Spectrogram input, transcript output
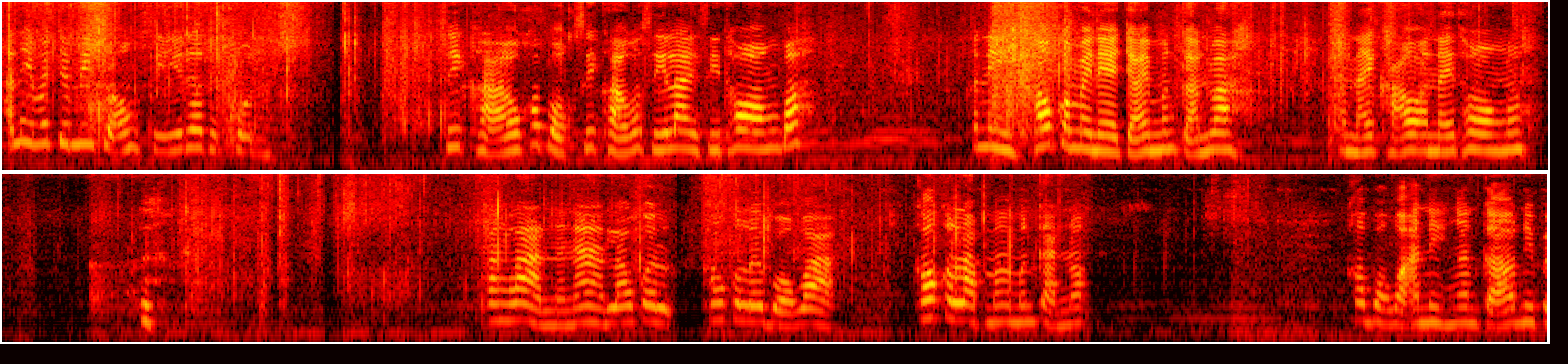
อันนี้มันจะมีสองสีแล้วทุกคน สีขาวเขาบอกสีขาวกับสีลายสีทองปะอันนี้เขาก็ไม่แน่ใจเหมือนกันว่า อันไหนขาวอันไหนทองเนาะ ทางร้านนะนะเราก็เขาก็เลยบอกว่าเขาก็รับมาเหมือนกันเนาะเขาบอกว่าอันนี้งั้นก็เอานี่ไป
